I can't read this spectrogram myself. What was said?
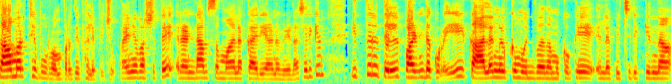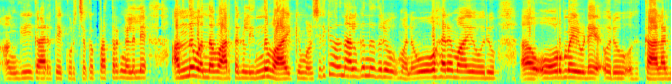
സാമർഥ്യപൂർവം പ്രതിഫലിപ്പിച്ചു. കഴിഞ്ഞ വർഷത്തെ രണ്ടാം സമ്മാനക്കാരിയാണ് വീണ. ശരിക്കും ഇത്തരത്തിൽ പണ്ട് കുറേ കാലങ്ങൾക്ക് മുൻപ് നമുക്കൊക്കെ ലഭിച്ചിരിക്കുന്ന അംഗീകാരത്തെക്കുറിച്ചൊക്കെ പത്രങ്ങളിൽ അന്ന് വന്ന വാർത്തകൾ ഇന്ന് വായിക്കുമ്പോൾ ശരിക്കും അത് നൽകുന്നതൊരു മനോഹരമായ ഒരു ഓർമ്മയുടെ ഒരു കാലം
